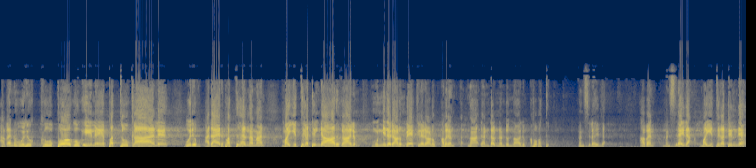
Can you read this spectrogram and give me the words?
അവൻ ഉരുക്കു പോകുകയിലേ പത്തുകാൽ ഒരു അതായത് പത്ത് കാലം എന്ന് പറഞ്ഞാൽ മയ്യത്ത് കട്ടിലിന്റെ ആറ് കാലും മുന്നിൽ മുന്നിലൊരാളും ബാക്കിലൊരാളും അവൻ നാ- രണ്ടും രണ്ടും നാലും. അപ്പൊ പത്ത്. മനസ്സിലായില്ല. അവൻ മനസ്സിലായില്ല. മയ്യത്ത് കട്ടിലിന്റെ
